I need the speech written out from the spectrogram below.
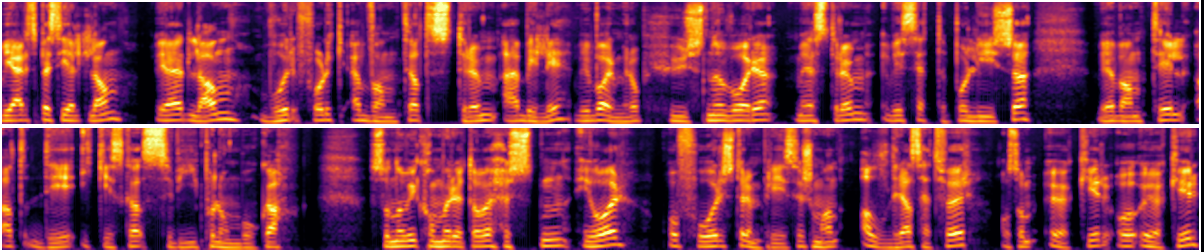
vi er et spesielt land, vi er et land hvor folk er vant til at strøm er billig. Vi varmer opp husene våre med strøm, vi setter på lyset. Vi er vant til at det ikke skal svi på lommeboka. Så når vi kommer utover høsten i år og får strømpriser som man aldri har sett før, og som øker og øker,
